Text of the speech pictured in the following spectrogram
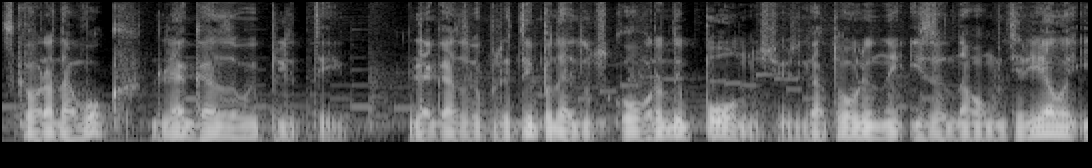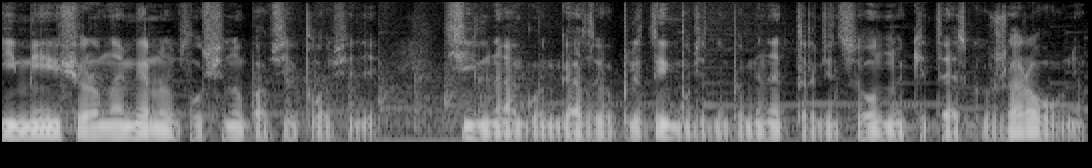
Сковорода вок для газовой плиты. Для газовой плиты подойдут сковороды, полностью изготовленные из одного материала и имеющие равномерную толщину по всей площади. Сильный огонь газовой плиты будет напоминать традиционную китайскую жаровню,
